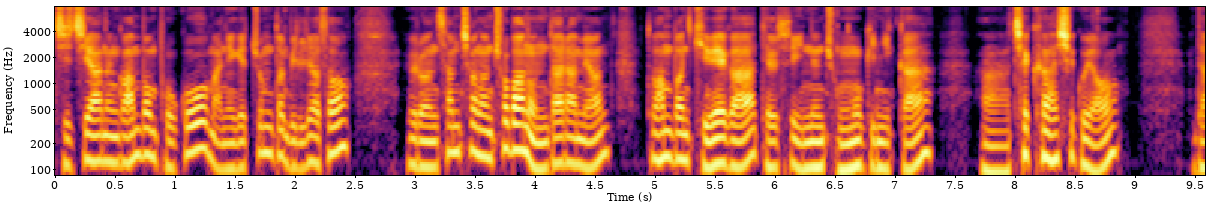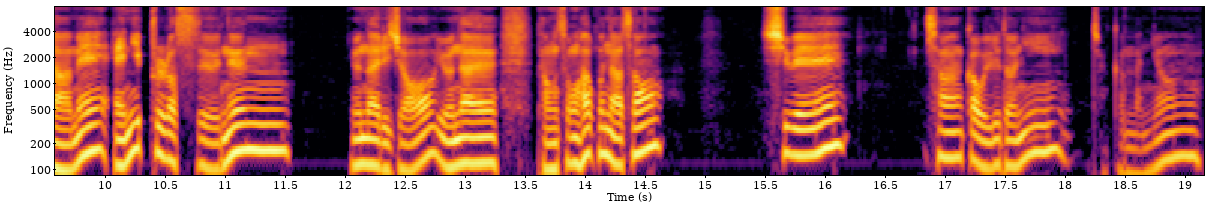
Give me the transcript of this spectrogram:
지지하는 거 한번 보고 만약에 좀 더 밀려서 이런 3,000원 초반 온다라면 또 한번 기회가 될 수 있는 종목이니까 어, 체크하시고요. 그 다음에 애니플러스는 요날이죠. 요날 방송하고 나서 시외에 상한가 올리더니 잠깐만요.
